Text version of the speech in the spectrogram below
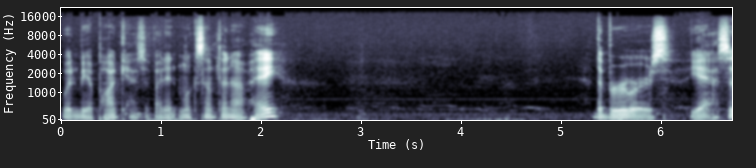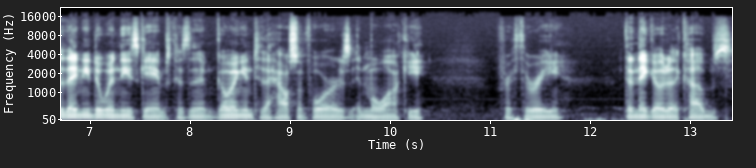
Wouldn't be a podcast if I didn't look something up. Hey, the Brewers. Yeah, so they need to win these games because then going into the House of Horrors in Milwaukee for three, then they go to the Cubs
